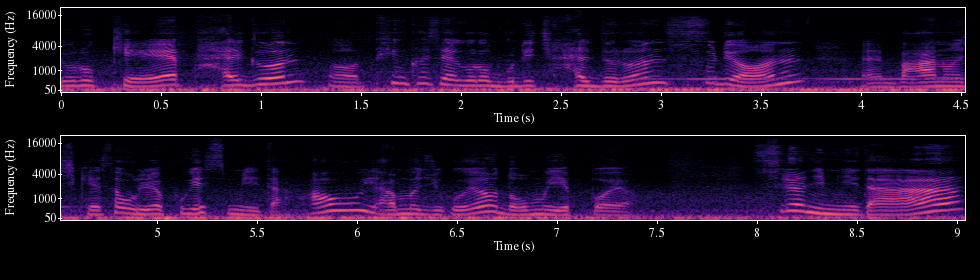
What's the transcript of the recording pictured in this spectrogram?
요렇게 밝은 어, 핑크색으로 물이 잘 들은 수련 예, 만원씩 해서 올려 보겠습니다. 아우, 야무지고요. 너무 예뻐요. 수련입니다.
